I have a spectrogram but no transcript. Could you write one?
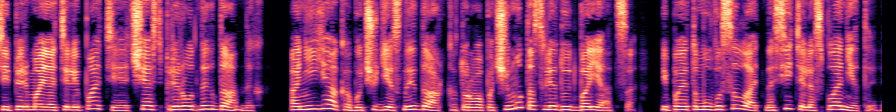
Теперь моя телепатия – часть природных данных, а не якобы чудесный дар, которого почему-то следует бояться, и поэтому высылать носителя с планеты.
